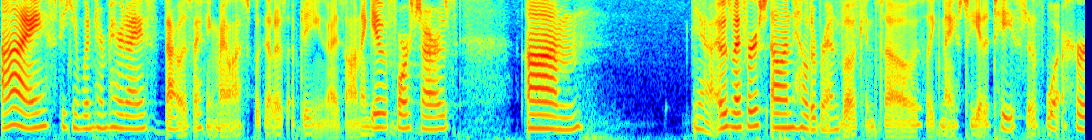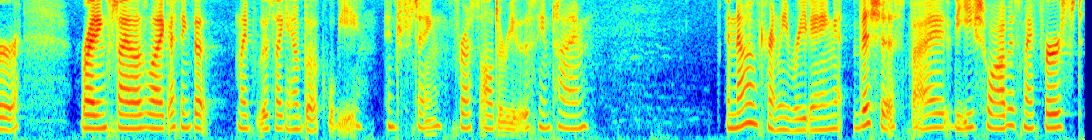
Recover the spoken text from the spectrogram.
I speaking of Winter in Paradise, that was I think my last book that I was updating you guys on. I gave it four stars. Um, yeah, it was my first Elin Hilderbrand book, and so it was like nice to get a taste of what her writing style is like. I think that like the second book will be interesting for us all to read at the same time. And now I'm currently reading Vicious by V.E. Schwab. It's my first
